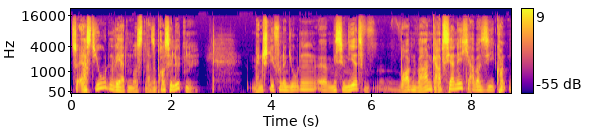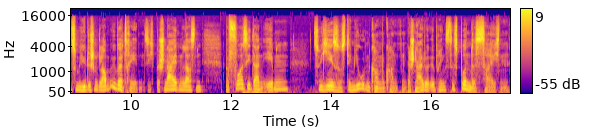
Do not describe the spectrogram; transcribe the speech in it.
zuerst Juden werden mussten, also Proselyten. Menschen, die von den Juden äh, missioniert worden waren, gab es ja nicht, aber sie konnten zum jüdischen Glauben übertreten, sich beschneiden lassen, bevor sie dann eben zu Jesus, dem Juden, kommen konnten. Beschneidung übrigens das Bundeszeichen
